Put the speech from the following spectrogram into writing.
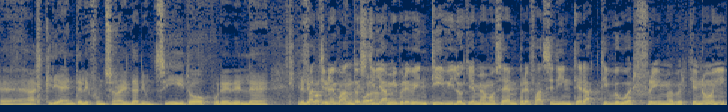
eh, al cliente le funzionalità di un sito oppure delle, delle Infatti noi quando stiliamo i preventivi lo chiamiamo sempre fase di interactive wireframe perché noi Mm.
